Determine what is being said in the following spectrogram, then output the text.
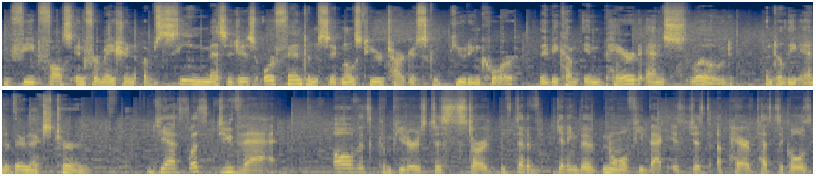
You feed false information, obscene messages, or phantom signals to your target's computing core. They become impaired and slowed until the end of their next turn. Yes, let's do that. All of its computers just start instead of getting the normal feedback, is just a pair of testicles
